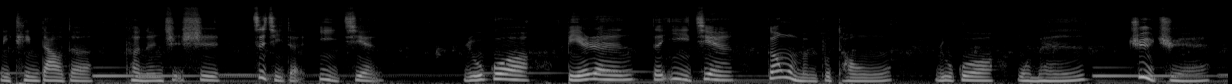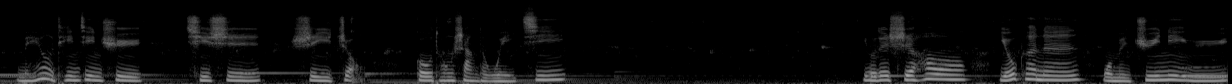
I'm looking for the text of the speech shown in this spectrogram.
你听到的可能只是自己的意见。如果别人的意见跟我们不同，如果我们拒绝，没有听进去，其实是一种沟通上的危机。有的时候，有可能我们拘泥于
